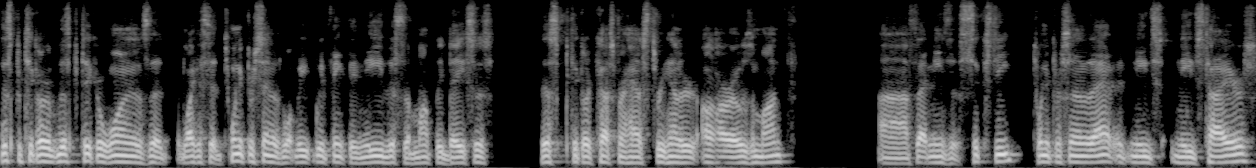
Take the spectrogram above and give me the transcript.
This particular this particular one is that, like I said, 20% is what we, we think they need. This is a monthly basis. This particular customer has 300 ROs a month. Uh, so that means that 60, 20% of that, it needs needs tires.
